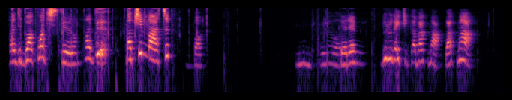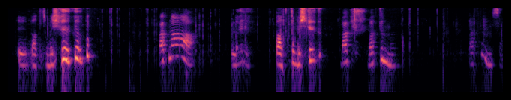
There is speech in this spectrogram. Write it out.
Hadi bakmak istiyorum. Hadi. Bakayım mı artık? bak. Göremiyorum. Dur bir dakika bakma. Bakma. E, baktım. Bakma. Ömerim. baktım. Bak. Baktın mı? Baktın mı sen?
